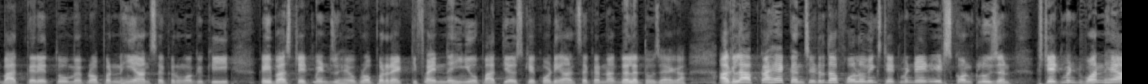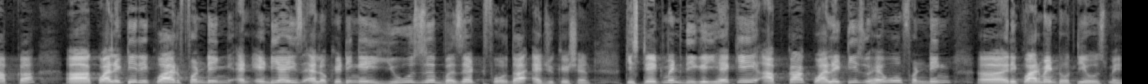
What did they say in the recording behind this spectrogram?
बात करें तो मैं प्रॉपर नहीं आंसर करूँगा क्योंकि कई बार स्टेटमेंट जो है वो प्रॉपर रेक्टिफाई नहीं हो पाती है। उसके अकॉर्डिंग आंसर करना गलत हो जाएगा। अगला आपका है consider the following statement and its conclusion statement one है आपका quality require funding and India is allocating a huge budget for the education की स्टेटमेंट दी गई है कि आपका क्वालिटी जो है वो फंडिंग रिक्वायरमेंट होती है उसमें.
